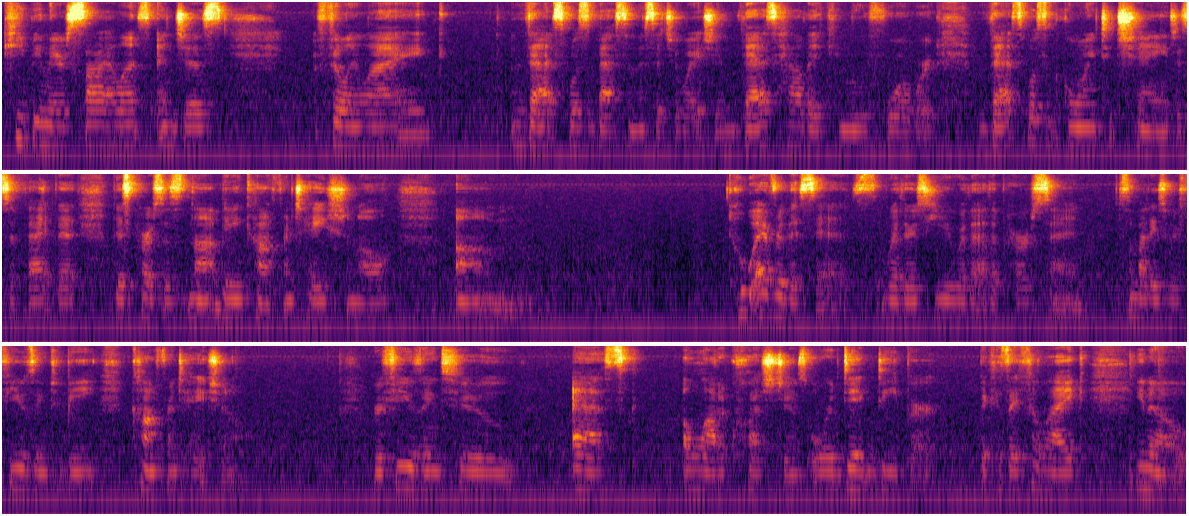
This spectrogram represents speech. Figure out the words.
keeping their silence and just feeling like that's what's best in the situation. That's how they can move forward. That's what's going to change. It's the fact that this person's not being confrontational. Um, whoever this is, whether it's you or the other person, somebody's refusing to be confrontational refusing to ask a lot of questions or dig deeper because they feel like, you know,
